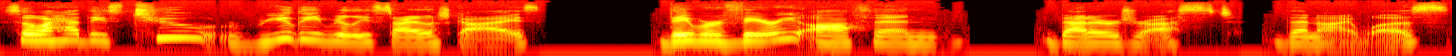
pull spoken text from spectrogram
So I had these two really, really stylish guys. They were very often better dressed than I was.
